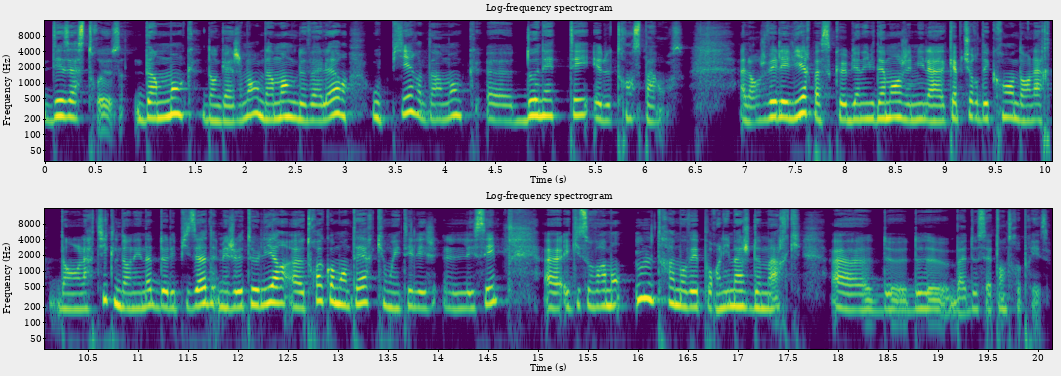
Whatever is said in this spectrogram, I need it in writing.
désastreuses d'un manque d'engagement, d'un manque de valeur ou pire d'un manque euh, d'honnêteté et de transparence. Alors je vais les lire parce que bien évidemment j'ai mis la capture d'écran dans l'article, dans les notes de l'épisode, mais je vais te lire euh, trois commentaires qui ont été laissés euh, et qui sont vraiment ultra mauvais pour l'image de marque euh, de, de, bah, de cette entreprise.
